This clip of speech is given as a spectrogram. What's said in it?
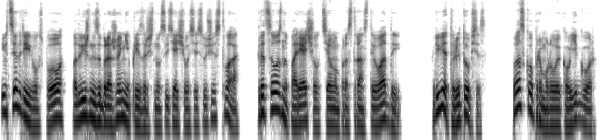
и в центре его всплыло подвижное изображение призрачного светящегося существа, грациозно парящего в темном пространстве воды. «Привет, Туритопсис!» — ласково промурлыкал Егор.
